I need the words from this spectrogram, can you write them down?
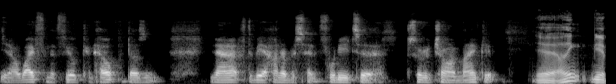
you know, away from the field can help. It doesn't, you don't have to be 100% footy to sort of try and make it. Yeah, I think, yeah,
